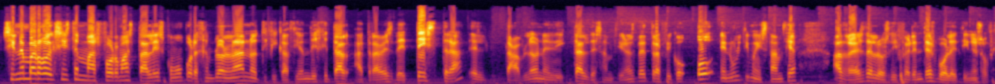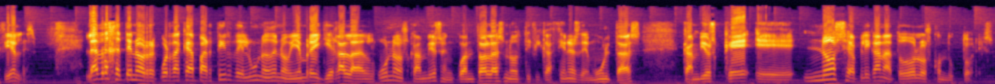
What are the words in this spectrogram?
Sin embargo, existen más formas tales como por ejemplo la notificación digital a través de Testra, el tablón edictal de sanciones de tráfico, o en última instancia a través de los diferentes boletines oficiales. La DGT nos recuerda que a partir del 1 de noviembre llegan algunos cambios en cuanto a las notificaciones de multas, cambios que eh, no se aplican a todos los conductores,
